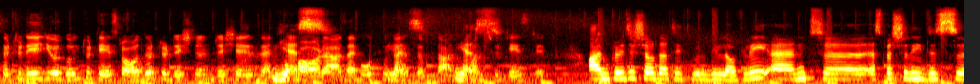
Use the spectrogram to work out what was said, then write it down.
So today you're going to taste all the traditional dishes and Yes. pakoras. I hope you Yes. like the iftar Yes. once you taste it. I'm pretty sure that it will be lovely, and uh, especially this uh,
